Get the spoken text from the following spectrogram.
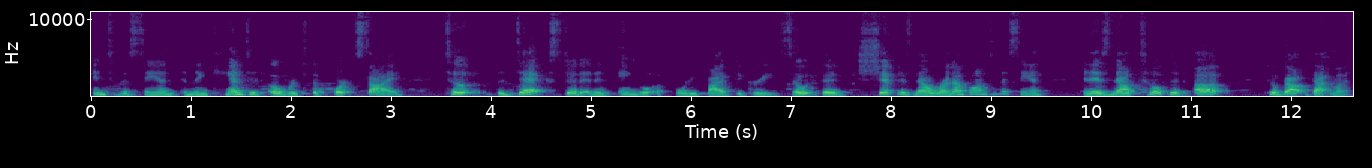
into the sand and then canted over to the port side till the deck stood at an angle of 45 degrees. So the ship has now run up onto the sand and is now tilted up to about that much,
